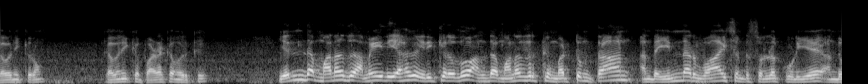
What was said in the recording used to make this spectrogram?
கவனிக்கிறோம். கவனிக்க பழக்கம் இருக்குது எந்த மனது அமைதியாக இருக்கிறதோ அந்த மனதிற்கு மட்டும்தான் அந்த இன்னர் வாய்ஸ் என்று சொல்லக்கூடிய அந்த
